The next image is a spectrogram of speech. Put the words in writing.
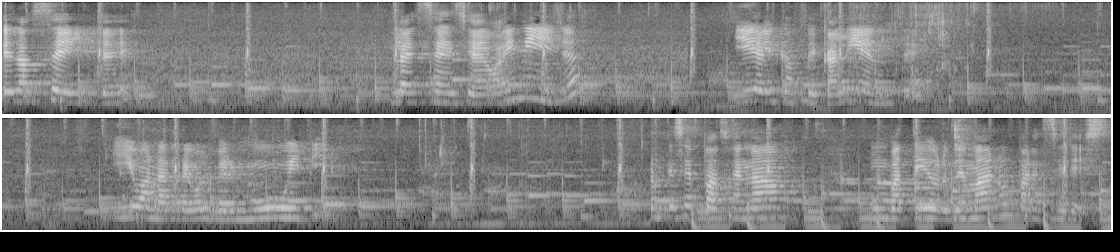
el aceite la esencia de vainilla y el café caliente y van a revolver muy bien que se pasen a un batidor de mano para hacer esto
